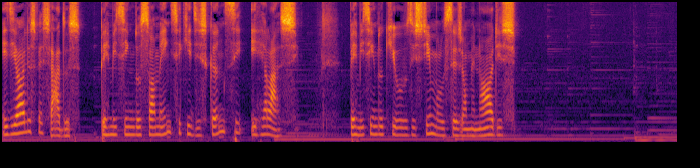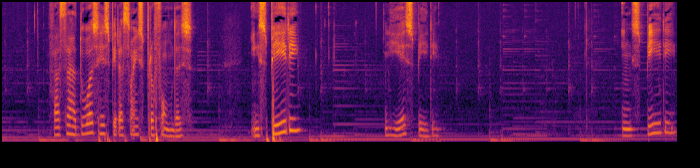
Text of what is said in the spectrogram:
E de olhos fechados, permitindo somente que descanse e relaxe permitindo que os estímulos sejam menores. Faça duas respirações profundas. Inspire e expire. Inspire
